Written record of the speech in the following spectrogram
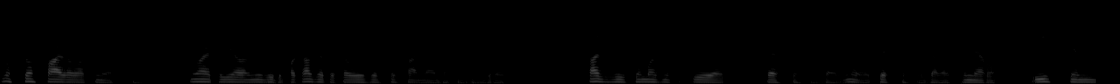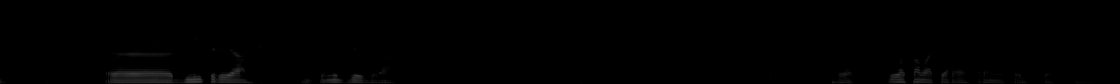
Ну, кто ставил отметку. Ну, это я вам не буду показывать, это вы уже все сами об этом разберетесь. Также еще можно такие тесты создавать, ну, тексты создавать. К примеру, ищем э, Дмитрия Медведева. Вот. Его самая первая страница, естественно.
